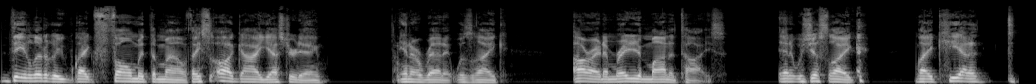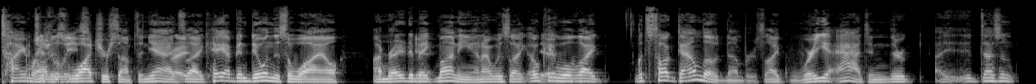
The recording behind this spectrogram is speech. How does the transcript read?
they literally like foam at the mouth i saw a guy yesterday in a reddit was like all right i'm ready to monetize and it was just like like he had a timer on his watch or something yeah it's right. like hey i've been doing this a while i'm ready to yeah. make money and i was like okay yeah. well like let's talk download numbers. Like where you at? And there, uh, it doesn't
